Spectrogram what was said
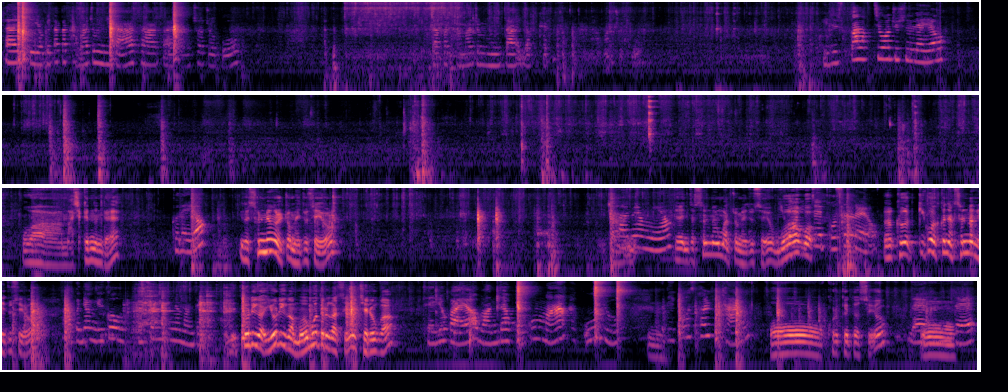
자 이제 여기다가 담아줍니다. 자, 잘 묻혀주고 여기다가 담아줍니다. 이렇게 담아주고 이제 숟가락 치워주실래요? 와, 맛있겠는데? 그래요? 이거 설명을 좀 해주세요. 자, 설명이요? 예, 이제 설명만 좀 해주세요. 이거 뭐하고, 이제 벗을래요. 어, 그거 끼고 그냥 설명해 주세요. 아 그냥 이거 벗으면 안 돼요. 요리가, 요리가 뭐뭐 들어갔어요? 재료가? 재료가요. 먼저 고구마, 우유, 음. 그리고 설탕. 오, 그렇게 됐어요? 네, 오. 근데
